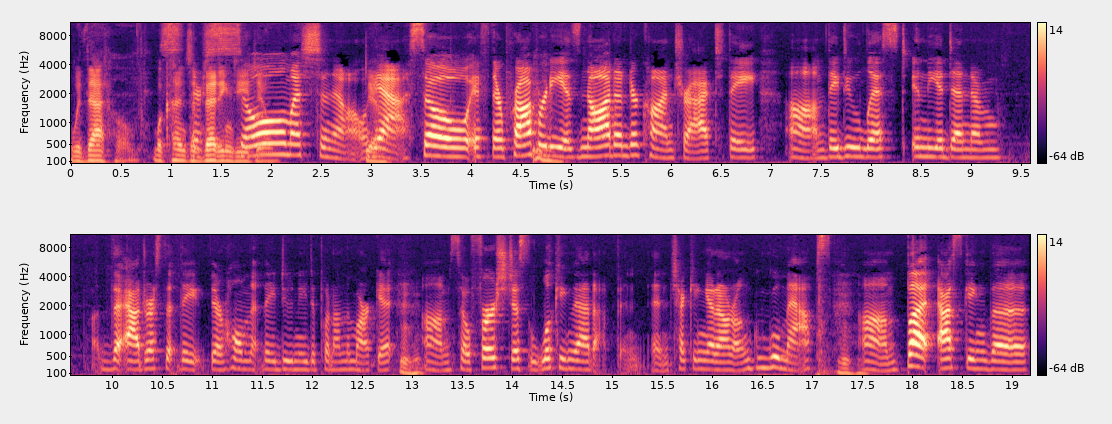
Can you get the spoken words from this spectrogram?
with that home? What kinds of vetting do you do? so much to know. Yeah. Yeah. So if their property is not under contract, they um, they do list in the addendum the address that they their home that they do need to put on the market. Mm-hmm. Um, so first, just looking that up and, and checking it out on Google Maps, Mm-hmm. um, but asking the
